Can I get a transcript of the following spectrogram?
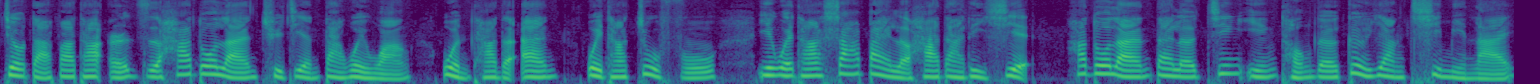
就打发他儿子哈多兰去见大卫王，问他的安。为他祝福，因为他杀败了哈大利谢。哈多兰带了金银铜的各样器皿来。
